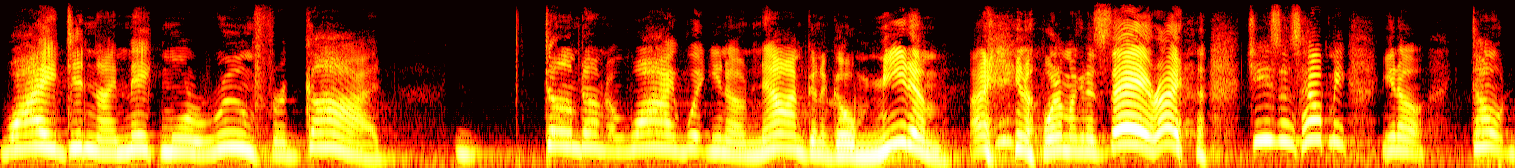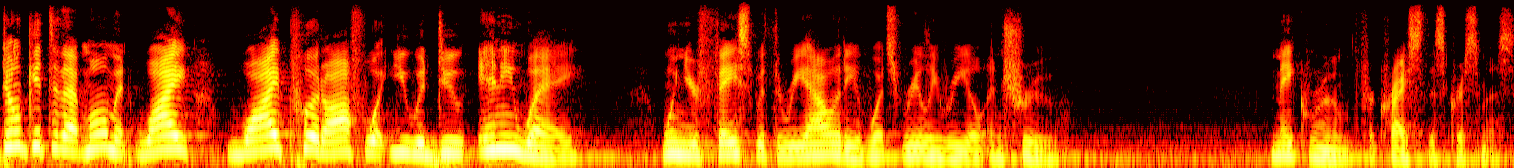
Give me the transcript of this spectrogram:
why didn't I make more room for God? Dumb, dumb, dumb. Why? What? You know, now I'm going to go meet him. I, you know, what am I going to say? Right? Jesus, help me. You know, don't don't get to that moment. Why? Why put off what you would do anyway when you're faced with the reality of what's really real and true? Make room for Christ this Christmas.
